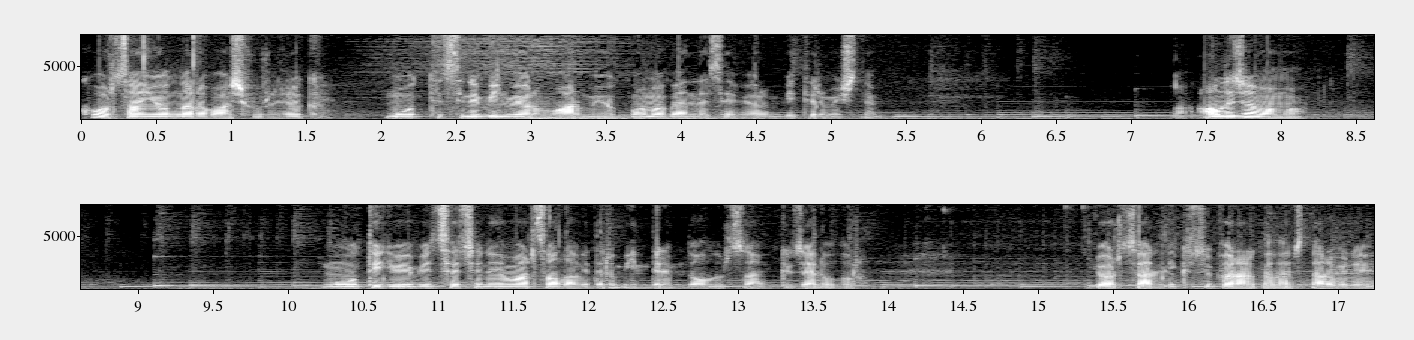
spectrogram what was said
Korsan yollara başvuracak. Multisini bilmiyorum var mı yok mu ama ben de seviyorum. Bitirmiştim. Alacağım ama. Multi gibi bir seçeneği varsa alabilirim. İndirimde olursa güzel olur. Görsellik süper arkadaşlar biliyor.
